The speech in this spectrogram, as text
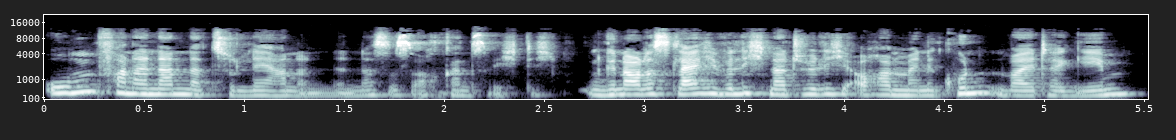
um voneinander zu lernen, denn das ist auch ganz wichtig. Und genau das Gleiche will ich natürlich auch an meine Kunden weitergeben.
